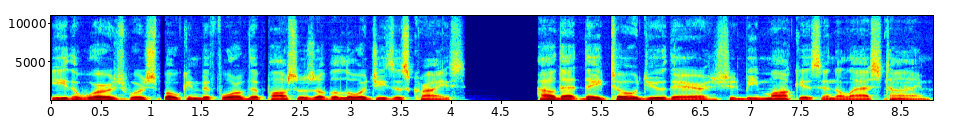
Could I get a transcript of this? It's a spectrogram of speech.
ye the words were spoken before of the apostles of the Lord Jesus Christ, how that they told you there should be mockers in the last time,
